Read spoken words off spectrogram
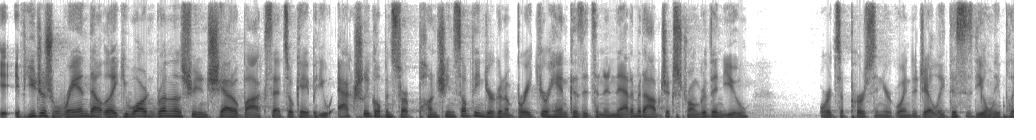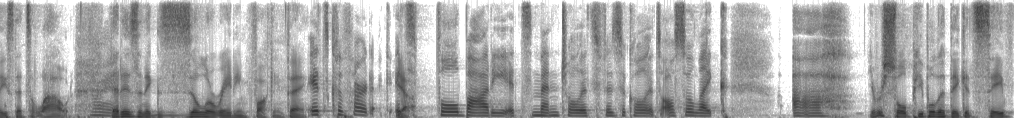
if you just ran down, like you run down the street in shadow box, that's okay. But you actually go up and start punching something, you're going to break your hand because it's an inanimate object stronger than you, or it's a person. You're going to jail. Like this is the only place that's allowed. Right. That is an exhilarating fucking thing. It's cathartic. Yeah. It's full body. It's mental. It's physical. It's also like uh, you ever sold people that they could save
